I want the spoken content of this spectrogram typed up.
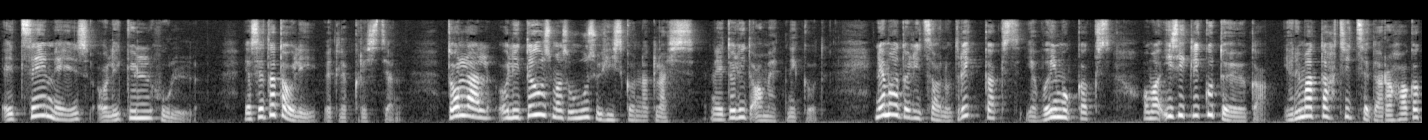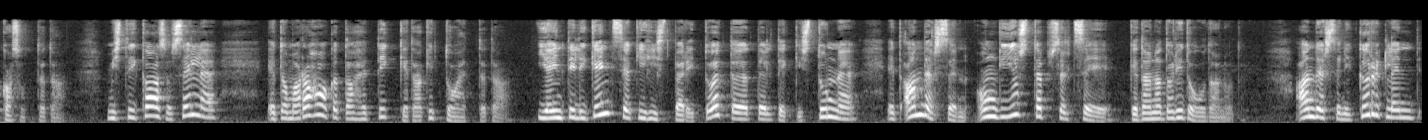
et see mees oli küll hull. ja seda ta oli, ütleb Kristjan. tollal oli tõusmas uus ühiskonnaklass, need olid ametnikud. Nemad olid saanud rikkaks ja võimukaks oma isikliku tööga ja nemad tahtsid seda raha ka kasutada mis tõi kaasa selle, et oma rahaga taheti kedagi toetada. ja intelligentsia kihist pärit toetajatel tekkis tunne, et Andersen ongi just täpselt see, keda nad olid oodanud. Anderseni kõrglend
